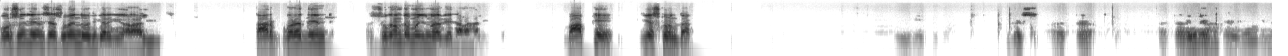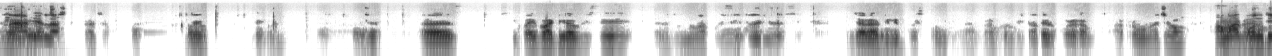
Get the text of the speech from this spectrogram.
পরশু দিন সে শুভেন্দু অধিকারীকে গালাগালি দিচ্ছে তারপরের দিন সুকান্ত মজুমদারকে গালাগালি দিচ্ছে বাপকে জিজ্ঞেস করুন তার একটা একটা আচ্ছা। আচ্ছা সিপাহি পার্টি অফিসে ধন্যবাদ পরিস্থিতি তৈরি হয়েছে। যারা দিলীপ ঘোষ পন্থী আপনার পন্থী তাদের উপর এরকম আক্রমণ হয়েছে এবং আমার পন্থী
